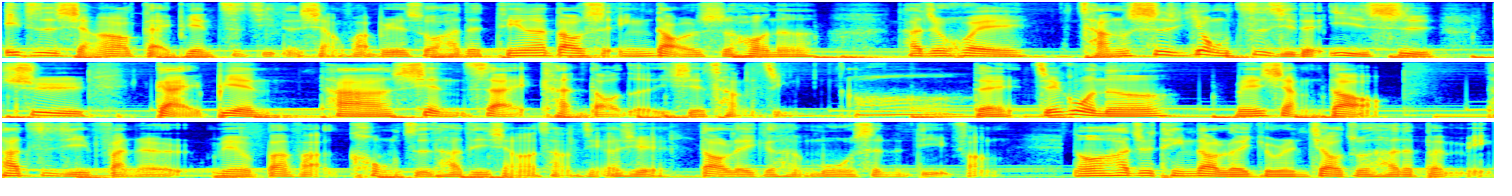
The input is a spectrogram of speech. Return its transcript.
一直想要改变自己的想法，比如说他在听他道士引导的时候呢，他就会。尝试用自己的意识去改变他现在看到的一些场景。哦，对，结果呢，没想到他自己反而没有办法控制他自己想要场景，而且到了一个很陌生的地方，然后他就听到了有人叫做他的本名。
